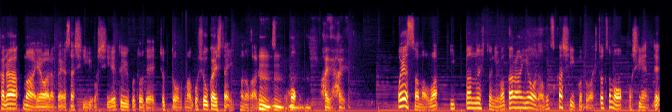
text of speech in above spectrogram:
から、まあ柔らか優しい教えということでちょっとまあご紹介したいものがあるんですけども、うんうんうんはいはい。親様は一般の人に分からんような難しいことは一つも教えんで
